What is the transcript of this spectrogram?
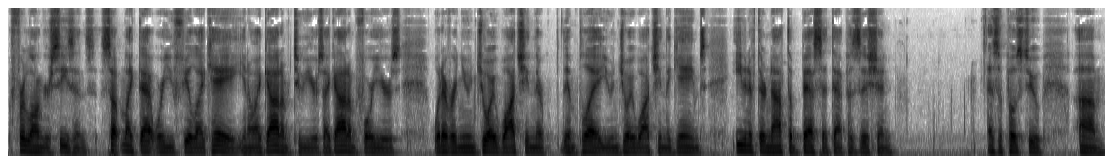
for longer seasons. Something like that where you feel like, hey, you know, I got them two years, I got them four years, whatever, and you enjoy watching their them play. You enjoy watching the games, even if they're not the best at that position as opposed to um,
